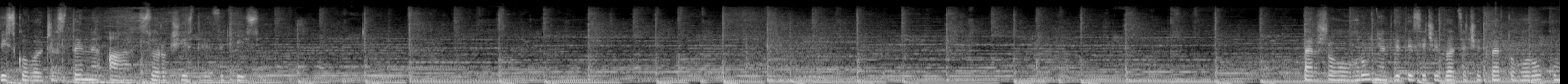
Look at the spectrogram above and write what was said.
військової частини А 4638. Першого грудня 2024 року,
